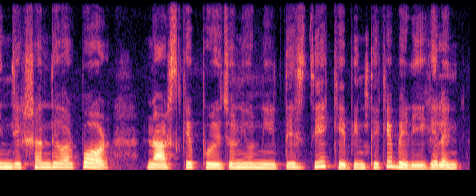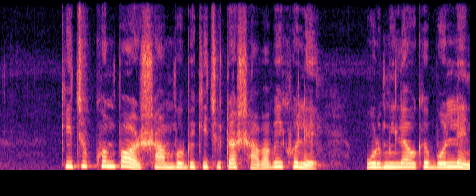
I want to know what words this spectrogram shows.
ইঞ্জেকশন দেওয়ার পর নার্সকে প্রয়োজনীয় নির্দেশ দিয়ে কেবিন থেকে বেরিয়ে গেলেন। কিছুক্ষণ পর শাম্ভবী কিছুটা স্বাভাবিক হলে উর্মিলা ওকে বললেন,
